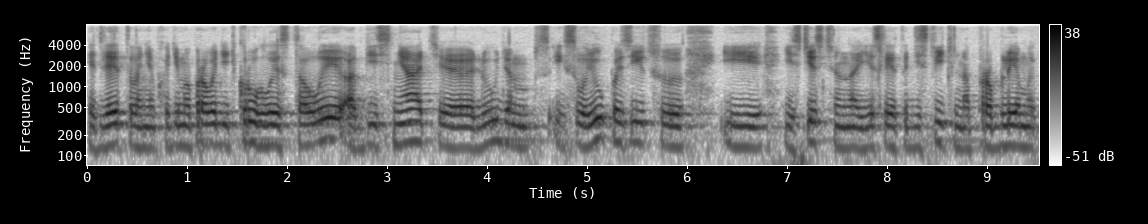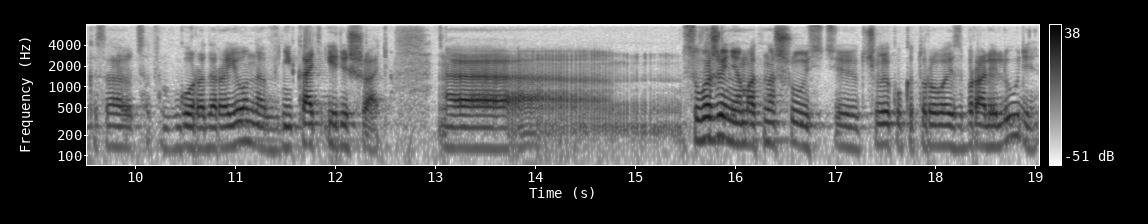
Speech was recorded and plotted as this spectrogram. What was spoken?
и для этого необходимо проводить круглые столы, объяснять э, людям и свою позицию, и, естественно, если это действительно проблемы касаются там, города, района, вникать и решать. С уважением отношусь э, к человеку, которого избрали люди,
